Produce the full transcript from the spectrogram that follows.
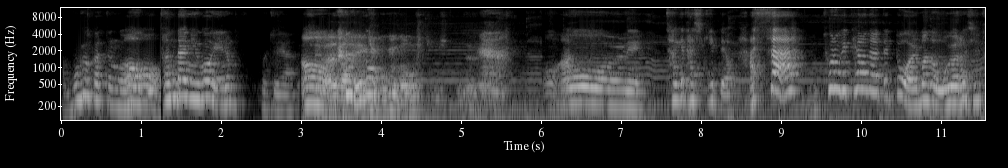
목욕 같은 거 어, 뭐. 전담이고 얘는 보조야. 어. 제가 나 애기 목욕 너무 시키고 싶은데 어, 아, 오, 네. 자기 다 시키겠대요. 아싸! 초록이 태어날 때 또 얼마나 오열하실까.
